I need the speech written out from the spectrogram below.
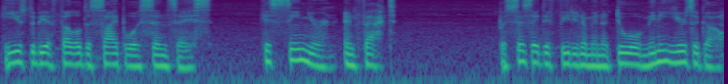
He used to be a fellow disciple of Sensei's, his senior, in fact. But Sensei defeated him in a duel many years ago,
